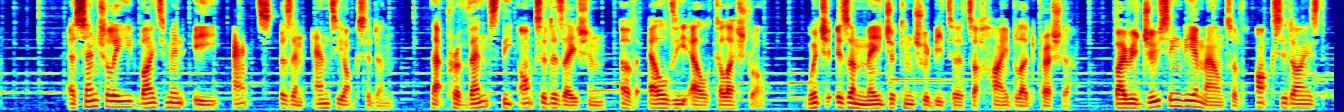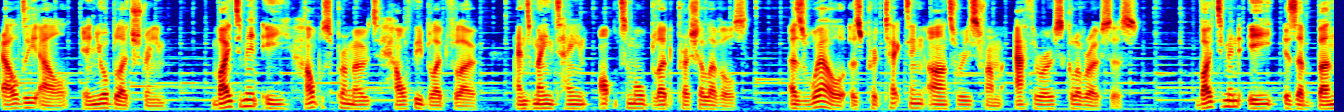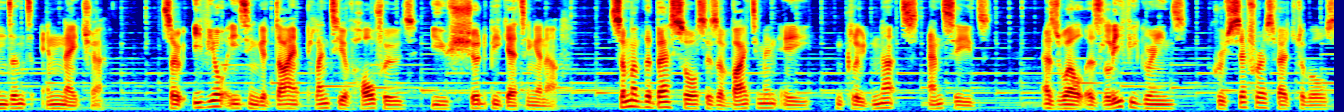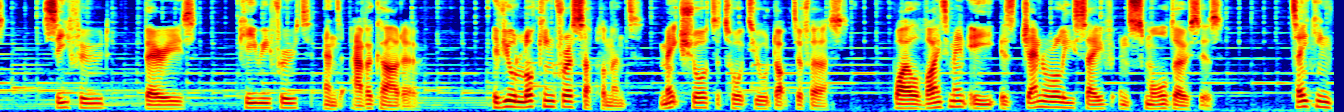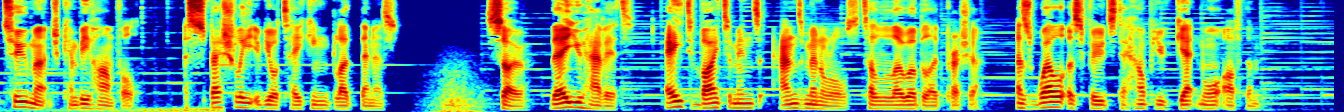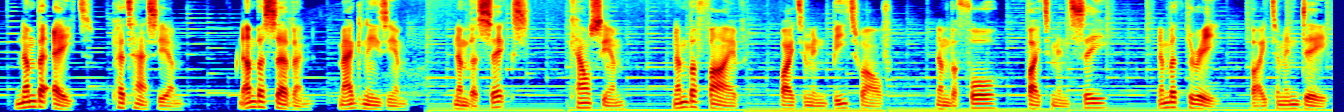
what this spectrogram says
Essentially, vitamin E acts as an antioxidant that prevents the oxidation of LDL cholesterol, which is a major contributor to high blood pressure. By reducing the amount of oxidized LDL in your bloodstream, vitamin E helps promote healthy blood flow and maintain optimal blood pressure levels, as well as protecting arteries from atherosclerosis. Vitamin E is abundant in nature so if you're eating a diet plenty of whole foods, you should be getting enough. Some of the best sources of vitamin E include nuts and seeds, as well as leafy greens, cruciferous vegetables, seafood, berries, kiwi fruit, and avocado. If you're looking for a supplement, make sure to talk to your doctor first. While vitamin E is generally safe in small doses, taking too much can be harmful, especially if you're taking blood thinners. So, there you have it 8 vitamins and minerals to lower blood pressure, as well as foods to help you get more of them. Number 8 Potassium. Number 7 Magnesium. Number 6 Calcium. Number 5 Vitamin B12. Number 4 Vitamin C. Number 3 Vitamin D.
